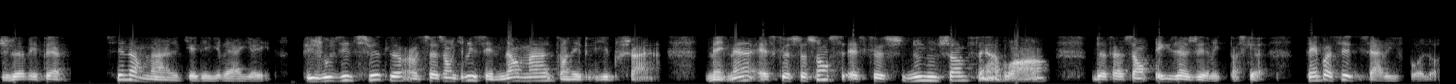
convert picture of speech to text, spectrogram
Je le répète, c'est normal qu'il y ait des grés à gré. Puis je vous dis tout de suite, là, en situation de crise, c'est normal qu'on ait payé plus cher. Maintenant, est-ce que ce sont est-ce que nous nous sommes fait avoir de façon exagérée? Parce que c'est impossible que ça n'arrive pas là.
